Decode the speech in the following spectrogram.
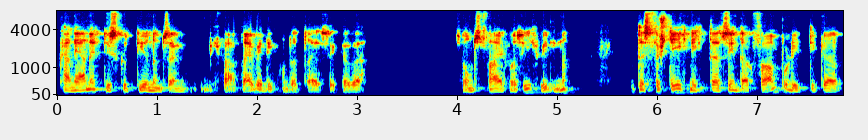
Kann ich auch nicht diskutieren und sagen, ich fahre freiwillig 130, aber sonst fahre ich, was ich will. Ne? Das verstehe ich nicht. Da sind auch Frauenpolitiker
